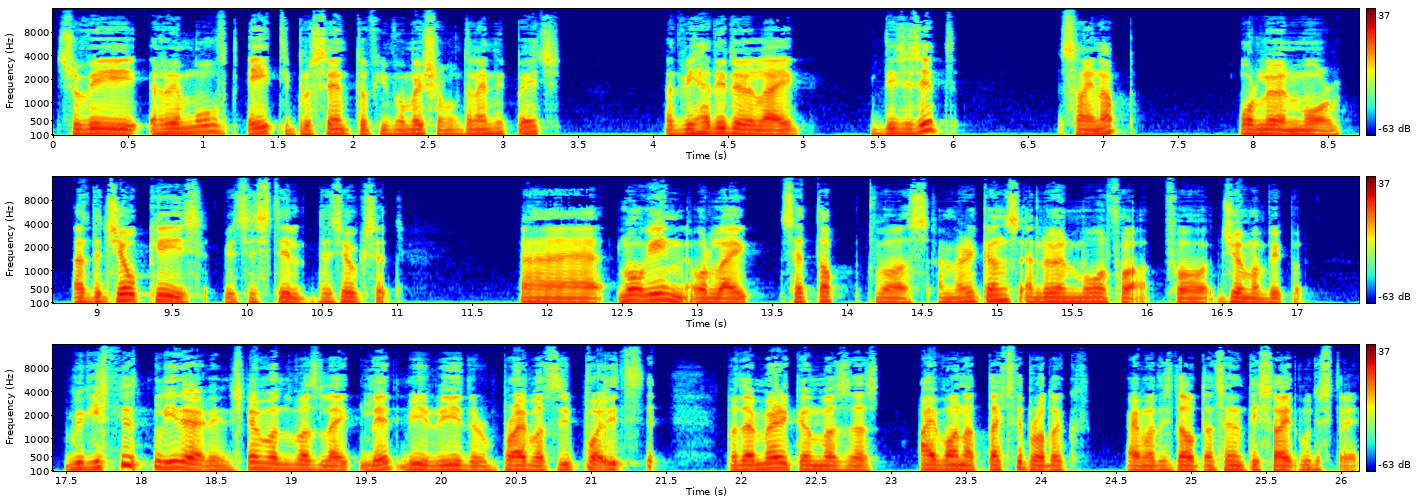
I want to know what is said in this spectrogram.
so we removed eighty percent of information from the landing page, and we had either like, "This is it, sign up," or learn more. And the joke is, which is still the joke that uh, log in or like set up was Americans and learn more for for German people. We literally German was like, let me read the privacy policy, but American was just, I wanna touch the product, I want it out and then decide what to stay.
